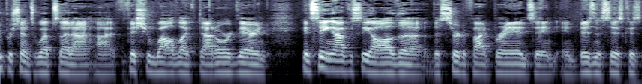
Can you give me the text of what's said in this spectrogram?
two percent's website on uh, fishandwildlife.org there and, and seeing obviously all the the certified brands and, and businesses because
